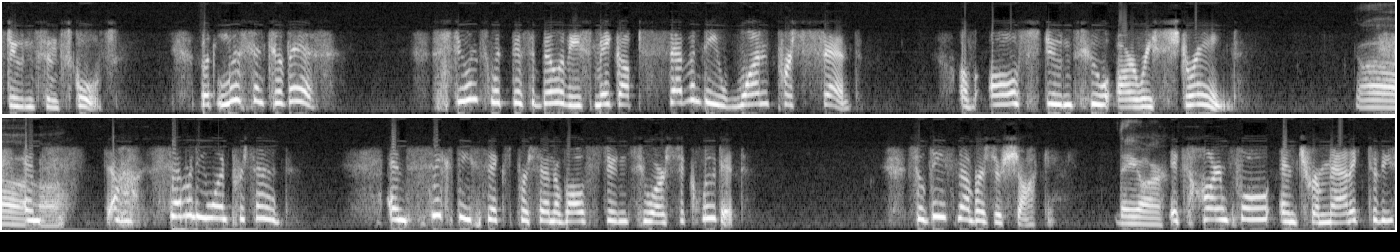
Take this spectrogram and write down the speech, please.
students in schools. But listen to this. Students with disabilities make up 71% of all students who are restrained. Oh. And uh, 71%. And 66% of all students who are secluded. So these numbers are shocking. They are. It's harmful and traumatic to these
